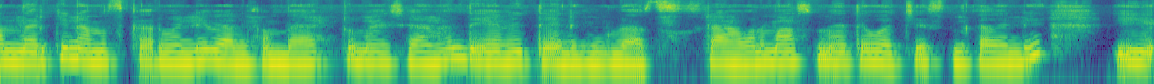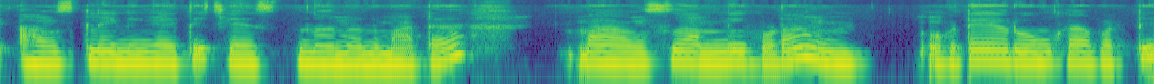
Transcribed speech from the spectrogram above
అందరికీ నమస్కారం అండి. Welcome back to my channel Devi Telugu vlogs Shravana మాసం అయితే వచ్చేసింది కదండి. ఈ హౌస్ క్లీనింగ్ అయితే చేస్తున్నాను అనమాట మా హౌస్ అన్నీ కూడా ఒకటే రూమ్ కాబట్టి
